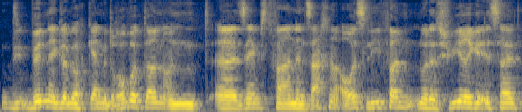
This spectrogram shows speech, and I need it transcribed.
Die würden ja, glaube ich, auch gerne mit Robotern und äh, selbstfahrenden Sachen ausliefern. Nur das Schwierige ist halt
